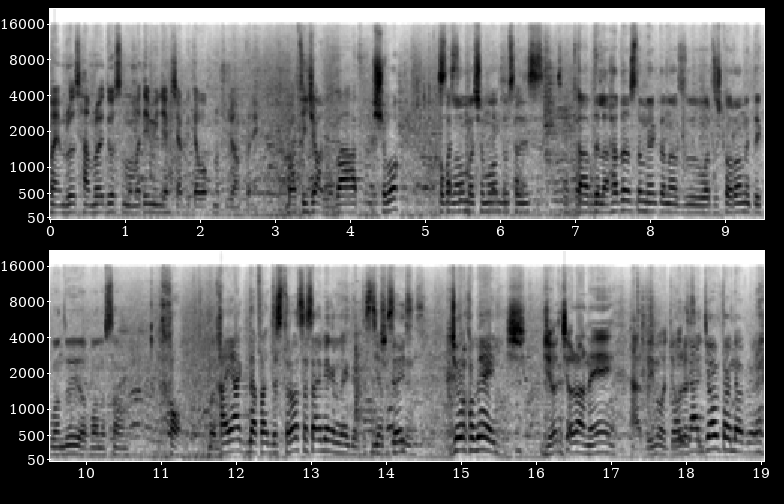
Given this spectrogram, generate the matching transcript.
و امروز همراه دوستم اومدیم اینجا یک چبلی کباب نوش جان کنیم. متی جان و شما؟ خوب سلام؟ به شما دوست عزیز. عبدالحد هستم یک تن از ورزشکاران تکواندوی افغانستان. خب. خیلی یک دفعه دستراس سعی می‌کنم یک دفعه سعی جور خو میل؟ جو چرا نه؟ هر دوی ما جور هستیم جنجال تا نبره.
